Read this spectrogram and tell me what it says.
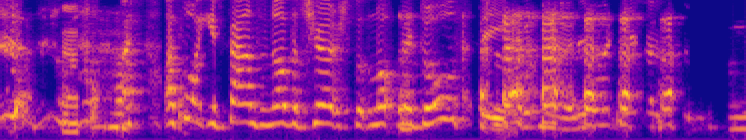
I, I, thought you found another church that locked their doors, Steve. But no, they weren't yet open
